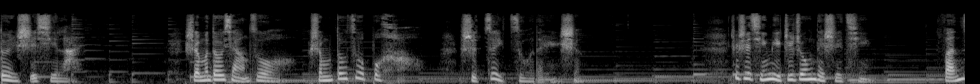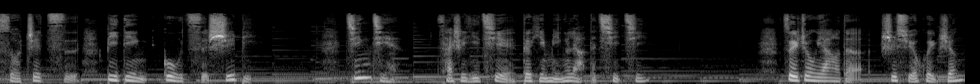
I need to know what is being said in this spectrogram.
顿时袭来，什么都想做，什么都做不好，是最作的人生。这是情理之中的事情，繁琐至此，必定顾此失彼。精简才是一切得以明了的契机。最重要的是学会扔，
